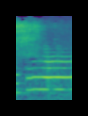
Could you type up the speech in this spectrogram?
Oh.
